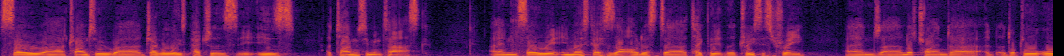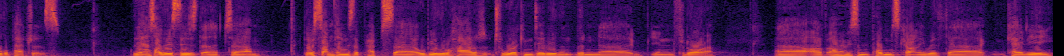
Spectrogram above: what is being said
so uh, trying to uh, juggle all these patches is a time-consuming task. And so in most cases, I'll, just uh, take the, the Tresys tree and not try and adopt all, all, the patches. The downside of this is that um, there are some things that perhaps will be a little harder to work in Debian than, than in Fedora. i am having some problems currently with KDE,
